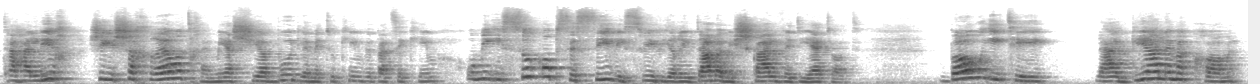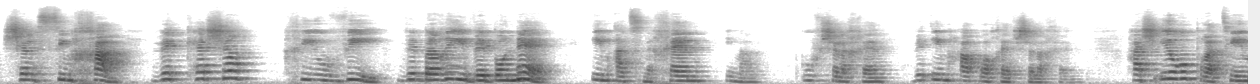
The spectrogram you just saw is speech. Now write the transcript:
תהליך שישחרר אתכם מהשיעבוד למתוקים ובצקים ומעיסוק אובססיבי סביב ירידה במשקל ודיאטות. בואו איתי להגיע למקום של שמחה וקשר חיובי ובריא ובונה עם עצמכם, עם הגוף שלכם ועם האוכל שלכם. השאירו פרטים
